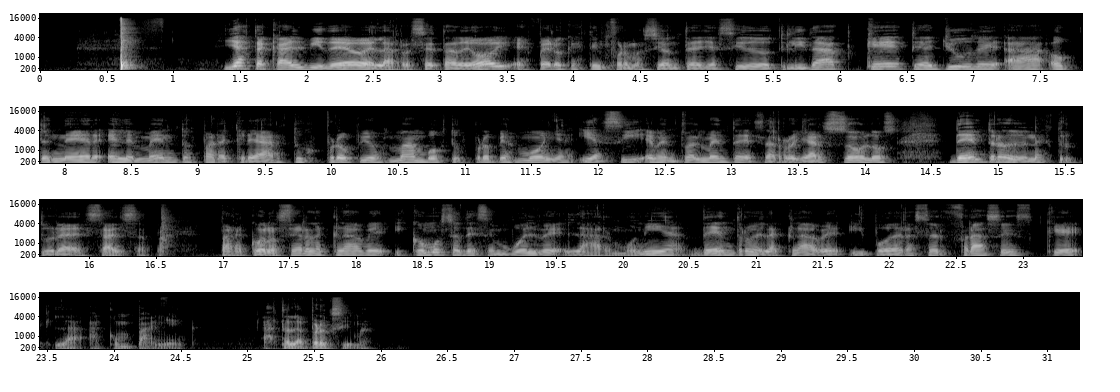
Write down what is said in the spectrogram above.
Y hasta acá el video de la receta de hoy. Espero que esta información te haya sido de utilidad, que te ayude a obtener elementos para crear tus propios mambos, tus propias moñas y así eventualmente desarrollar solos dentro de una estructura de salsa para conocer la clave y cómo se desenvuelve la armonía dentro de la clave y poder hacer frases que la acompañen. Hasta la próxima.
